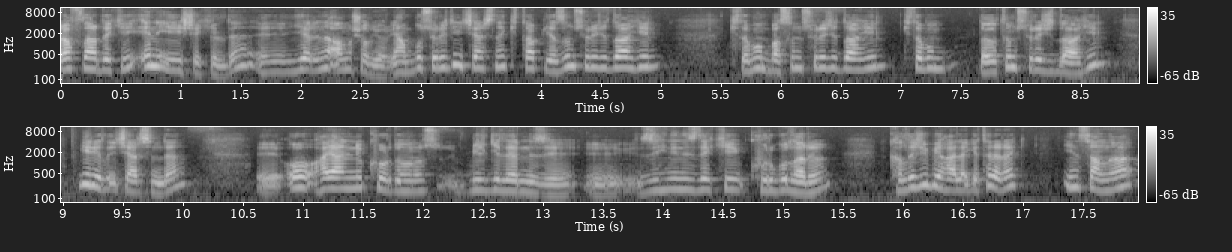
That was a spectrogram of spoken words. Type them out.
raflardaki en iyi şekilde e, yerini almış oluyor. Yani bu sürecin içerisinde kitap yazım süreci dahil, kitabın basım süreci dahil, kitabın dağıtım süreci dahil bir yıl içerisinde e, o hayalini kurduğunuz bilgilerinizi, e, zihninizdeki kurguları kalıcı bir hale getirerek insanlığa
